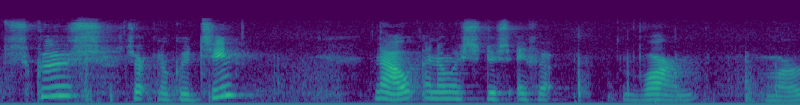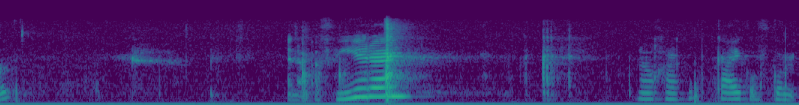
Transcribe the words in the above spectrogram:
Excuus, zou ik nog kunnen zien. Nou, en dan is het dus even warmer. En nou even hierheen. Nou ga ik kijken of ik hem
